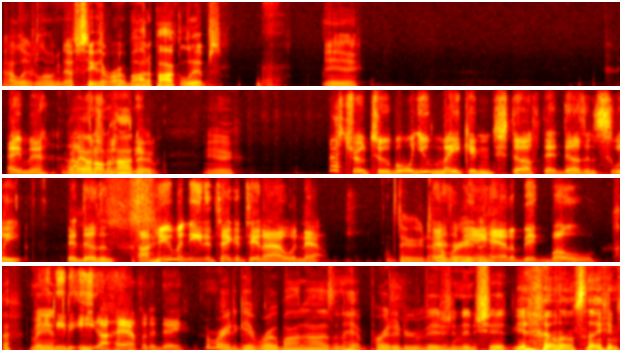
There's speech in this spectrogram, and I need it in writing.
I lived long enough to see the robot apocalypse. Yeah. Hey man. Went I out on a high note. Yeah. That's true too. But when you making stuff that doesn't sleep, that doesn't a human need to take a 10 hour nap. Dude, That's I'm if he ain't to had a big bowl. man. he need to eat a half of the day. I'm ready to get robot eyes and have predator vision and shit. You know what I'm saying?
